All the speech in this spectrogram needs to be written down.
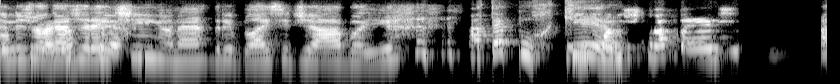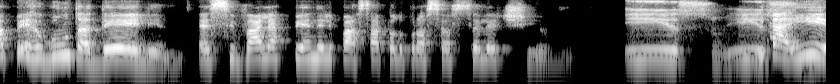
Ele jogar direitinho, certo. né? Driblar esse diabo aí. Até porque. Por estratégia. A pergunta dele é se vale a pena ele passar pelo processo seletivo. Isso, isso. E aí,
